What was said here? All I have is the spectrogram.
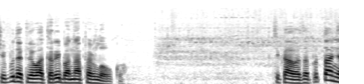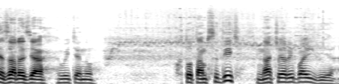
Чи буде клювати риба на перловку? Цікаве запитання. Зараз я витягну, хто там сидить, наче риба є.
